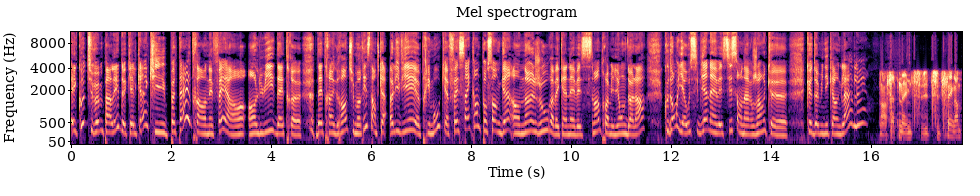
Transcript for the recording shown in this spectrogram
Écoute, tu veux me parler de quelqu'un qui peut-être en effet a en, en lui d'être euh, d'être un grand humoriste. En tout cas, Olivier euh, Primo qui a fait 50% de gains en un jour avec un investissement de 3 millions de dollars. Coudon, il a aussi bien investi son argent que que Dominique Anglade, lui? En fait, même, tu, tu dis 50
